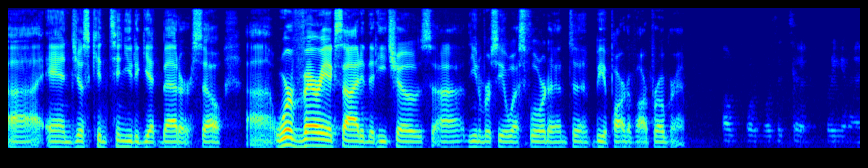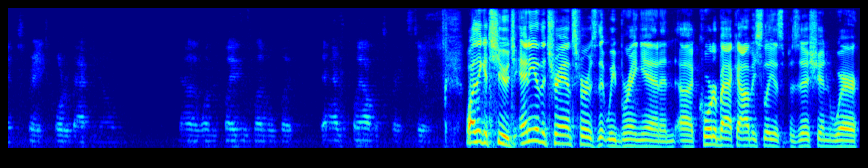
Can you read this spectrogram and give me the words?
uh, and just continue to get better. So uh, we're very excited that he chose uh, the University of West Florida and to be a part of our program. How important was it to bring in an experienced quarterback, you know, not one that plays this level, but that has playoff? Well, I think it's huge. Any of the transfers that we bring in, and uh, quarterback obviously is a position where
